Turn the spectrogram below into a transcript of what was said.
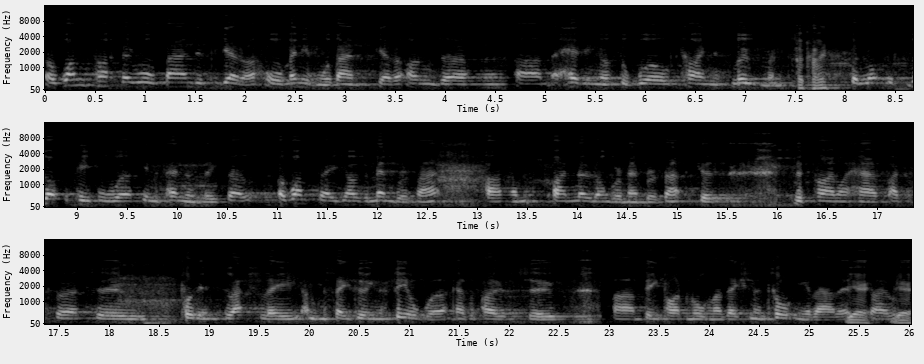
At one time they were all banded together, or many of them were banded together under um, a heading of the World Kindness Movement. Okay. But lots of, lots of people work independently. So at one stage I was a member of that. Um, I'm no longer a member of that because the time I have I prefer to put into actually, I'm going to say, doing the field work as opposed to um, being part of an organisation and talking about it. Yeah, so, yeah.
